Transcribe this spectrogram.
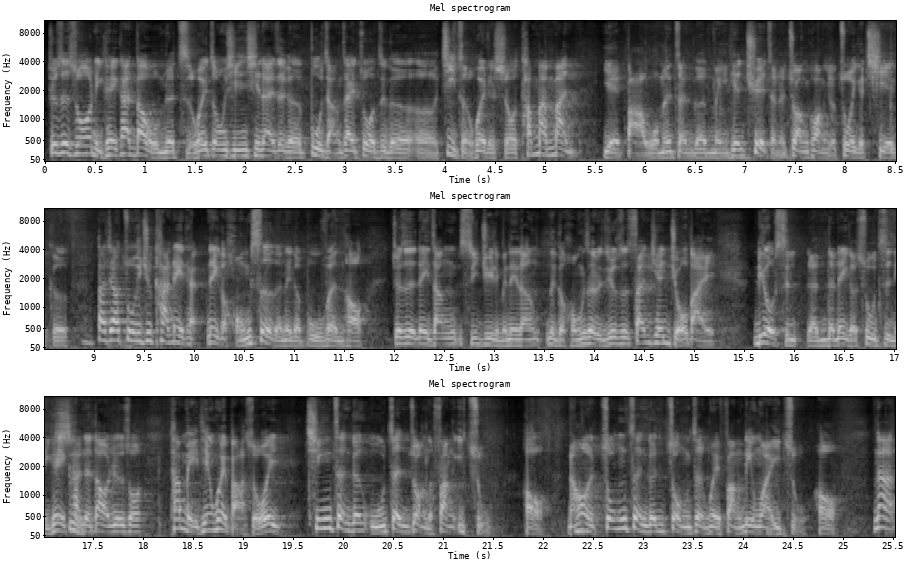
就是说，你可以看到我们的指挥中心现在这个部长在做这个呃记者会的时候，他慢慢也把我们整个每天确诊的状况有做一个切割。大家注意去看那台那个红色的那个部分哈，就是那张 CG 里面那张那个红色的，就是三千九百六十人的那个数字，你可以看得到，就是说他每天会把所谓轻症跟无症状的放一组，好，然后中症跟重症会放另外一组，好。那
